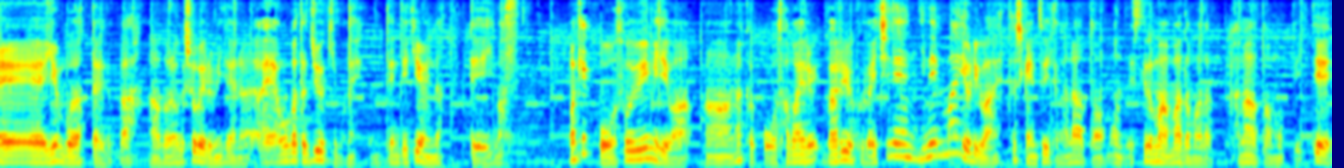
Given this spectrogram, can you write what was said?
えー、ユンボだったりとか、ドラッグショベルみたいな、大型重機もね、運転できるようになっています。まあ、結構そういう意味では、あなんかこう、サバイバル力が1年、2年前よりは確かについたかなとは思うんですけど、まあまだまだかなとは思っていて、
